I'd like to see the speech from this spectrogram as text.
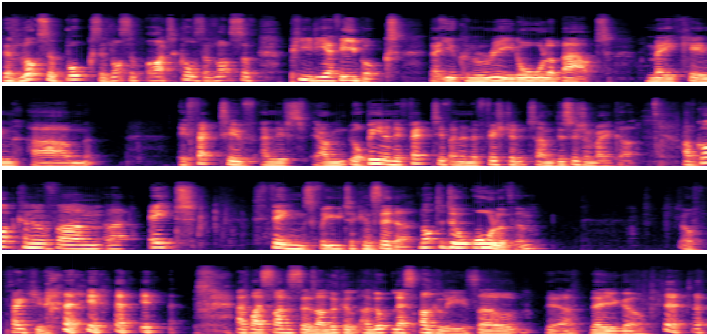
There's lots of books, there's lots of articles, there's lots of PDF ebooks that you can read all about making um, effective and if, um, or being an effective and an efficient um, decision maker. I've got kind of um, eight things for you to consider, not to do all of them. Oh, thank you. As my son says, I look I look less ugly. So yeah, there you go.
